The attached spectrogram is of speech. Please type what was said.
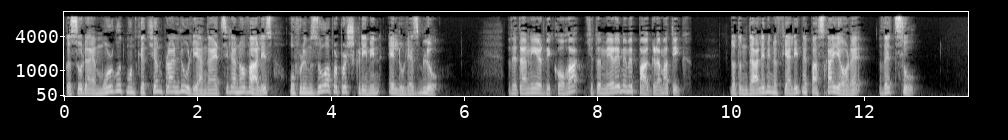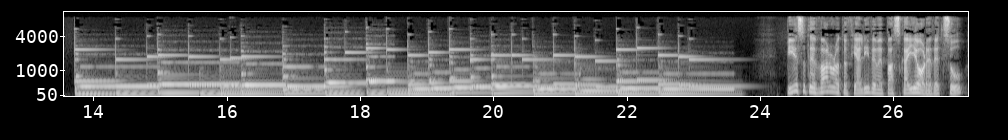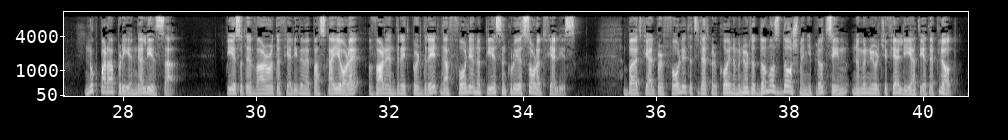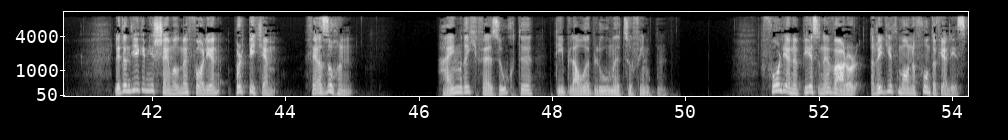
Kësula e murgut mund të ketë qenë pra lulja nga e cila Novalis u frymëzua për përshkrimin e lules blu. Dhe tani erdhi koha që të merremi me pak gramatikë. Do të ndalemi në fjalitë me paskajore dhe zu. Pjesët e varura të fjalive me paskajore dhe zu, nuk paraprihen nga lidhëza. Pjesët e varura të fjalive me paskajore varen drejtpërdrejt nga folja në pjesën kryesore të fjalisë. Bëhet fjalë për folje të cilat kërkojnë në mënyrë të domosdoshme një plotësim në mënyrë që fjalia të jetë e plotë. Le të ndjekim një shembull me foljen përpiqem, versuchen. Heinrich versuchte die blaue Blume zu finden. Folja në pjesën e varur rri gjithmonë në fund të fjalisë.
